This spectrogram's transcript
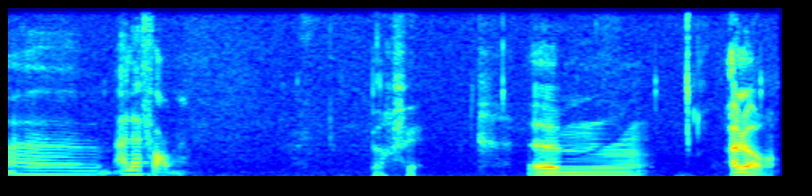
euh, à la forme. Parfait. Alors,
